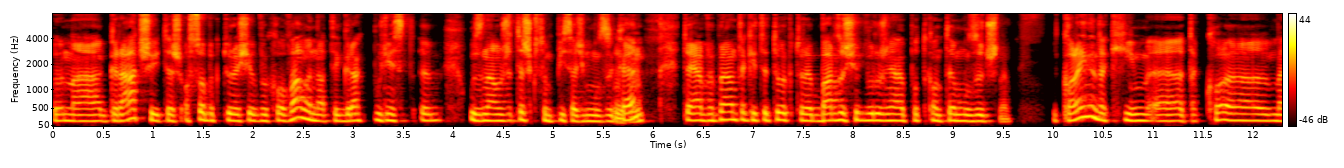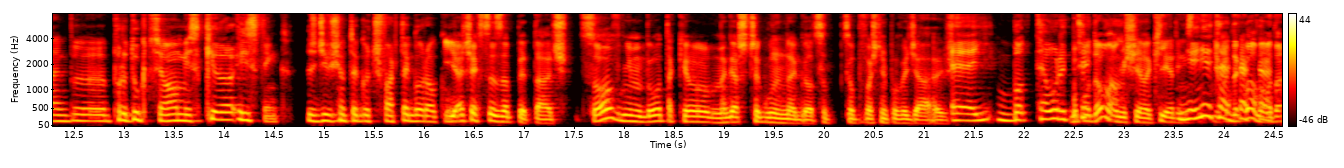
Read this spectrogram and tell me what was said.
e, na graczy i też osoby, które się wychowały na tych grach, później uznały, że też chcą pisać muzykę. Mhm. To ja wybrałem takie tytuły, które bardzo się wyróżniały pod kątem muzycznym. I kolejnym takim e, taką e, jakby produkcją jest Killer Instinct z 94 roku. Ja cię chcę zapytać, co w nim było takiego mega szczególnego, co, co właśnie powiedziałeś? E, bo teoretycznie... Bo podobał mi się Killer Instinct, nie, nie, tak, tak, tak. To,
